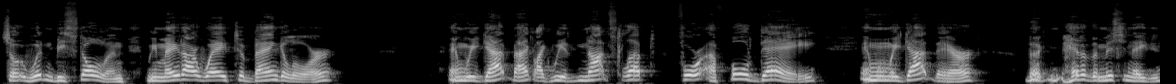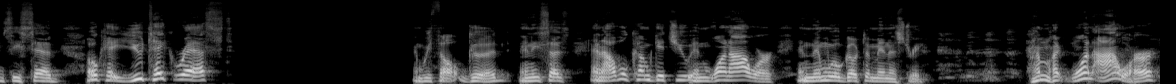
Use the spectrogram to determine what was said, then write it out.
so it wouldn't be stolen. We made our way to Bangalore and we got back like we had not slept for a full day. And when we got there, the head of the mission agency said, okay, you take rest. And we thought, good. And he says, and I will come get you in one hour and then we'll go to ministry. I'm like, one hour?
